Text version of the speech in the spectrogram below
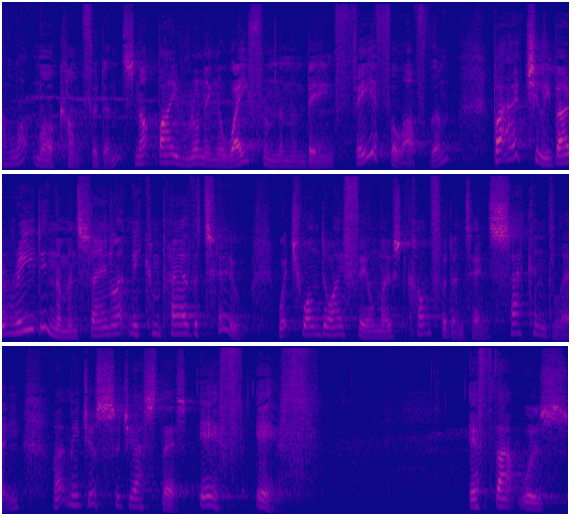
a lot more confidence, not by running away from them and being fearful of them, but actually by reading them and saying, let me compare the two. Which one do I feel most confident in? Secondly, let me just suggest this. If, if, if that was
